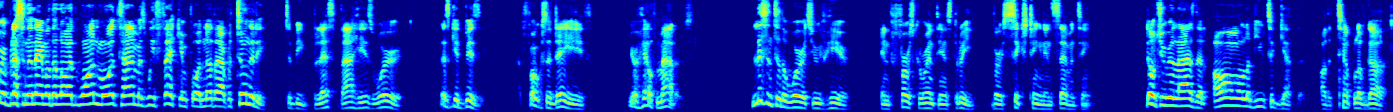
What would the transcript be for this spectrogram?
We're blessing the name of the Lord one more time as we thank Him for another opportunity to be blessed by His word. Let's get busy. Our focus today is your health matters. Listen to the words you hear in 1 Corinthians 3, verse 16 and 17. Don't you realize that all of you together are the temple of God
